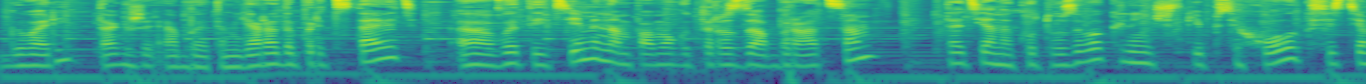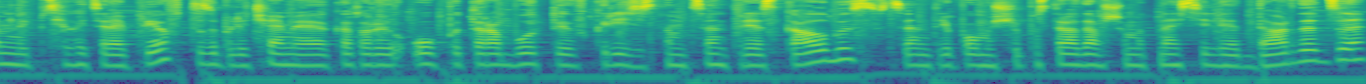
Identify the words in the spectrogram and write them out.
говорить также об этом. Я рада представить, э, в этой теме нам помогут разобраться Татьяна Кутузова, клинический психолог, системный психотерапевт, за плечами которой опыт работы в кризисном центре «Скалбес», в Центре помощи пострадавшим от насилия Дардадзе.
